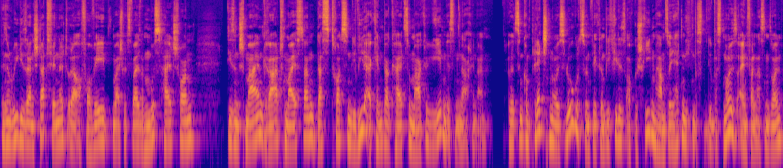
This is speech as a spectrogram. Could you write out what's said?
wenn so ein Redesign stattfindet oder auch VW beispielsweise, muss halt schon diesen schmalen Grad meistern, dass trotzdem die Wiedererkennbarkeit zur Marke gegeben ist im Nachhinein. Also jetzt ein komplett neues Logo zu entwickeln, wie viele es auch geschrieben haben, so die hätten nicht was, was Neues einfallen lassen sollen,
